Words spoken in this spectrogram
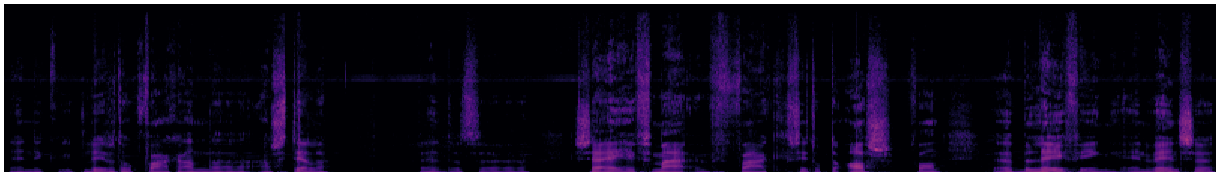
En ik, ik leer het ook vaak aan, eh, aan stellen. Hè, dat, eh, zij heeft ma- vaak zit op de as van eh, beleving en wensen.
